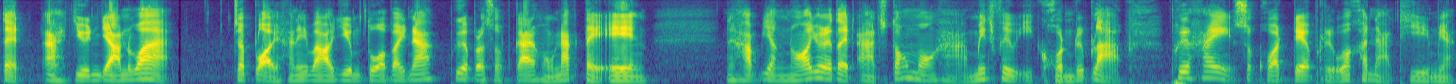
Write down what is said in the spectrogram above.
เต็ดอะยืนยันว่าจะปล่อยฮันนิบาลยืมตัวไปนะ เพื่อประสบการณ์ของนักเตะเองนะครับอย่างน้อยยูไนเต็ดอาจจะต้องมองหามิดฟิลด์อีกคนหรือเปล่า เพื่อให้สควอตเดฟหรือว่าขนาดทีมเนี่ย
